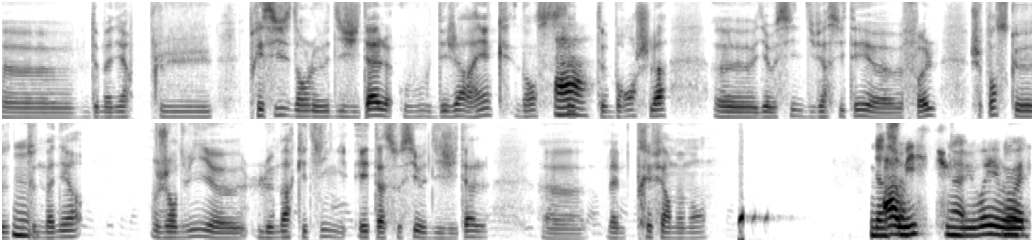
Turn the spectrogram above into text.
de manière plus précise dans le digital, où déjà rien que dans Ah, cette branche-là, il y a aussi une diversité folle. Je pense que de Mm. toute manière, aujourd'hui, le marketing est associé au digital, même très fermement. Bien ah sûr. oui, tu, Ouais.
